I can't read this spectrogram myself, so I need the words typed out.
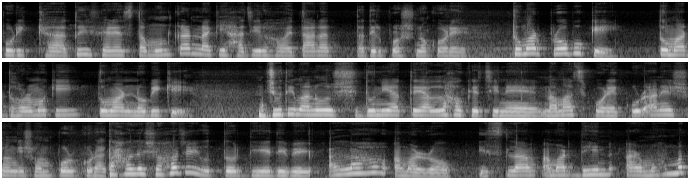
পরীক্ষা। দুই ফেরেস্তা মুনকার নাকি হাজির হয়, তারা তাদের প্রশ্ন করে, তোমার প্রভুকে তোমার ধর্ম কি? তোমার নবীকে যদি মানুষ দুনিয়াতে আল্লাহকে চিনে, নামাজ পড়ে, কোরআনের সঙ্গে সম্পর্ক রাখে, তাহলে সহজেই উত্তর দিয়ে দেবে, আল্লাহ আমার রব। ইসলাম আমার দিন আর মোহাম্মদ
